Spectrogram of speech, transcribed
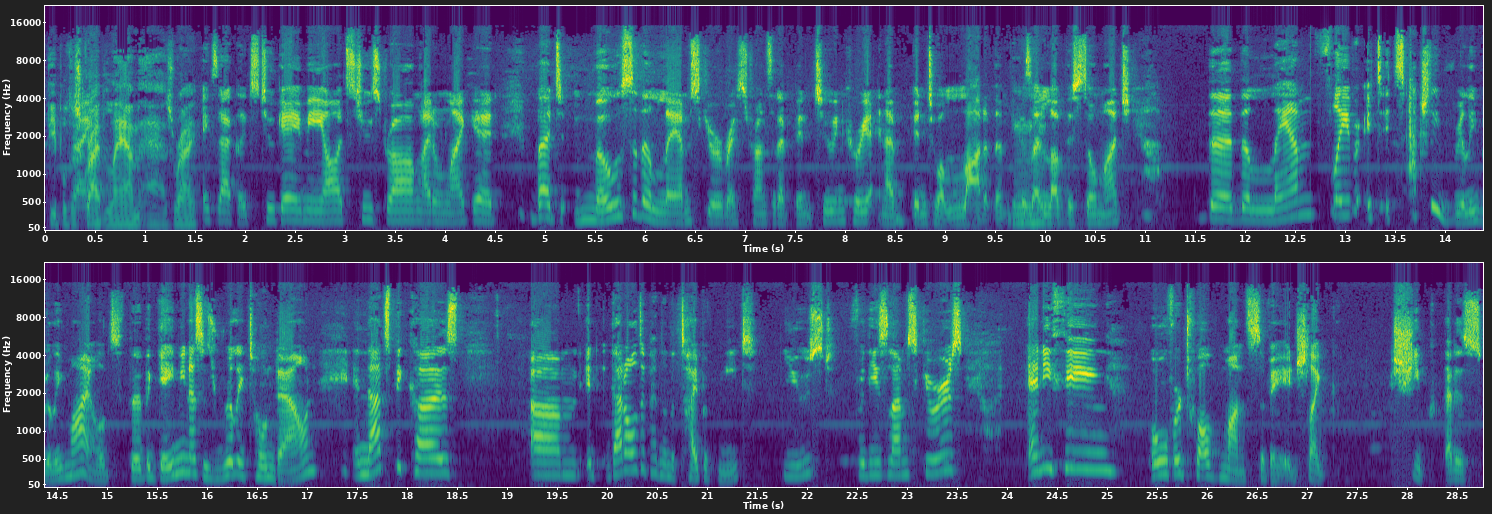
people describe Right. lamb as, right? Exactly. It's too gamey. Oh, it's too strong. I don't like it. But most of the lamb skewer restaurants that I've been to in Korea, and I've been to a lot of them because I love this so much. The the lamb flavor, it's it's actually really really mild. The the gaminess is really toned down, and that's because um, it, that all depends on the type of meat used for these lamb skewers. Anything over 12 months of age, like sheep that is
